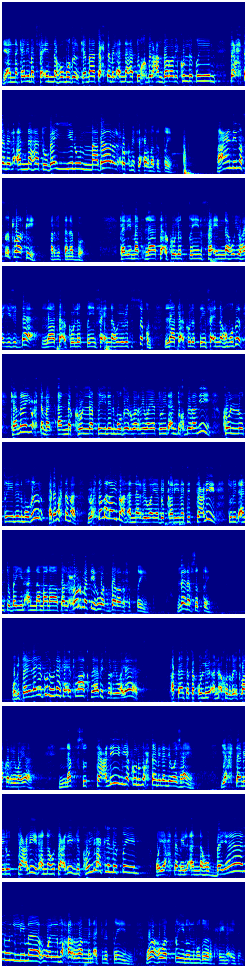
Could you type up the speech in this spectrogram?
لأن كلمة فإنه مضر كما تحتمل أنها تخبر عن ضرر كل طين تحتمل أنها تبين مدار الحكم في حرمة الطين. ما عندي نص إطلاقي. أرجو التنبه. كلمة لا تأكل الطين فإنه يهيج الداء. لا تأكل الطين فإنه يورث السقم. لا تأكل الطين فإنه مضر. كما يحتمل أن كل طين مضر والرواية تريد أن تخبرني. كل طين مضر. هذا محتمل. يحتمل أيضا أن الرواية بقرينة التعليل تريد أن تبين أن مناط الحرمة هو الضرر في الطين لا نفس الطين. وبالتالي لا يكون هناك إطلاق ثابت في الروايات. حتى أنت تقول لي أن نأخذ بإطلاق الروايات. نفس التعليل يكون محتملا لوجهين. يحتمل التعليل أنه تعليل لكل أكل للطين ويحتمل أنه بيان لما هو المحرم من أكل الطين وهو الطين المضر حينئذ.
